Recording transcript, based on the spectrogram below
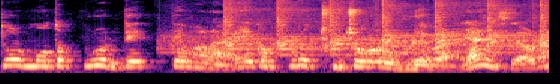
তোর মতো পুরো দেখতে মানা এরকম পুরো ছুঁচো করে ঘুরে বেড়ায় জানিস ওরা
